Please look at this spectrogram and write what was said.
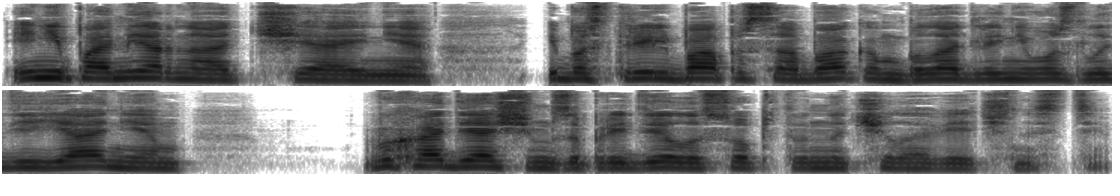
и непомерно отчаяние, ибо стрельба по собакам была для него злодеянием, выходящим за пределы собственной человечности.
